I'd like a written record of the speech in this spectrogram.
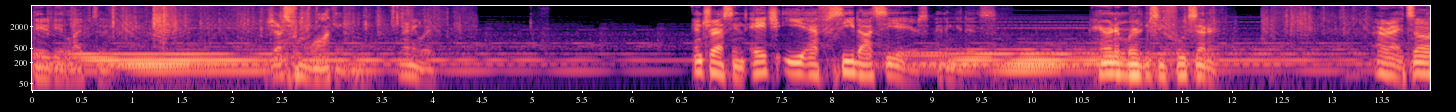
day to day life too, just from walking. Anyway, interesting. HEFC.ca, I think it is. Heron Emergency Food Center. All right, so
